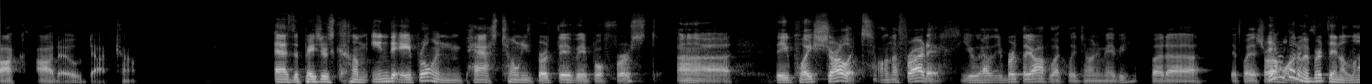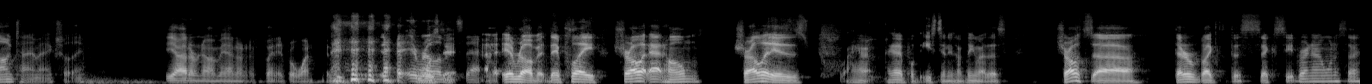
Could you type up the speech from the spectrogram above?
RockAuto.com as the Pacers come into April and past Tony's birthday of April 1st, uh, they play Charlotte on the Friday. You have your birthday off, luckily, Tony, maybe. But uh, they play the Charlotte haven't played on my birthday in a long time, actually. Yeah, I don't know. I mean, I don't know if playing April 1. It'd be- it's Irrelevant stat. Uh, irrelevant. They play Charlotte at home. Charlotte is, I gotta, I gotta pull the East Indies. I'm thinking about this. Charlotte's, uh, they're like the sixth seed right now, I want to say.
